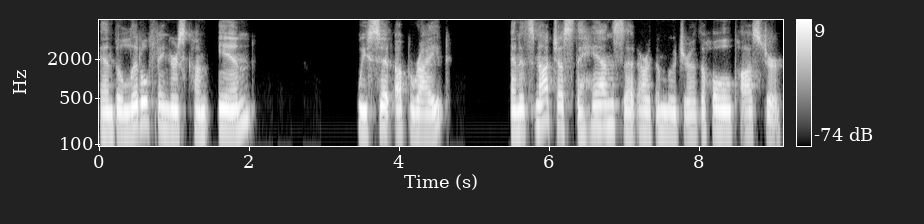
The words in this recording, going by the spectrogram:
And the little fingers come in. We sit upright. And it's not just the hands that are the mudra, the whole posture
